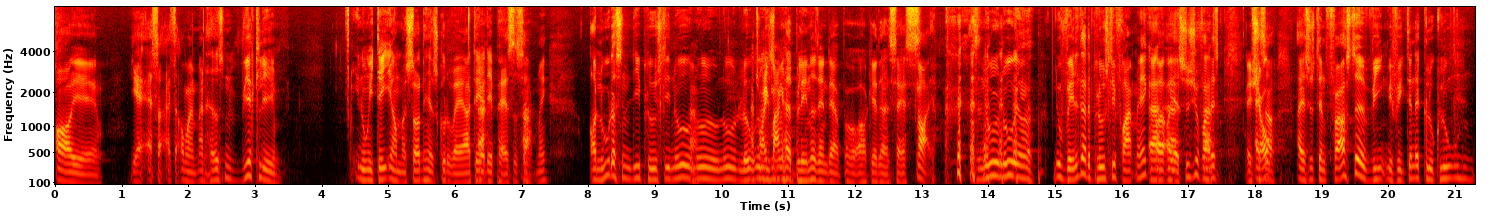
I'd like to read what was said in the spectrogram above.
og øh, ja, altså, altså og man, man havde sådan virkelig nogle idéer om, at sådan her skulle det være, og det Ja. ja. det passede sammen. Ikke? Og nu er der sådan lige pludselig, nu, Ja. ja. nu, nu lå Jeg tror ikke, mange havde blindet den der på at gætte Alsace. Nej, altså nu, nu, øh, nu vælter det pludselig frem, ikke? Ja, og, og ja. jeg synes jo faktisk... Det er sjovt. Altså, og jeg synes, den første vin, vi fik, den der Gluglun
